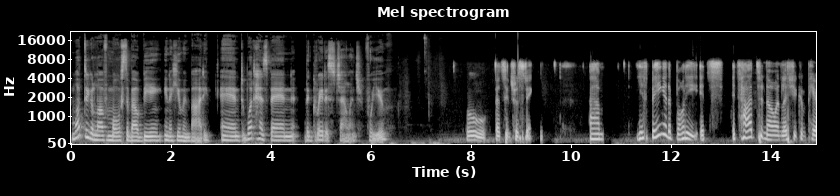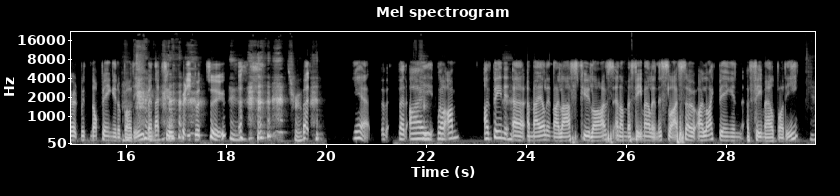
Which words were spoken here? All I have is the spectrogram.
What do you love most about being in a human body? And what has been the greatest challenge for you? Oh, that's interesting. Um, yes, being in a body, it's it's hard to know unless you compare it with not being in a body, and that feels pretty good too. True. But yeah, but I well, I'm I've been a, a, male in my last few lives, and I'm a female in this life, so I like being in a female body. Yeah.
